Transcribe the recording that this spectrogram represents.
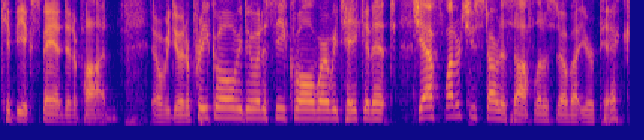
can be expanded upon? Are we doing a prequel? Are we doing a sequel? Where are we taking it? Jeff, why don't you start us off? Let us know about your pick.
